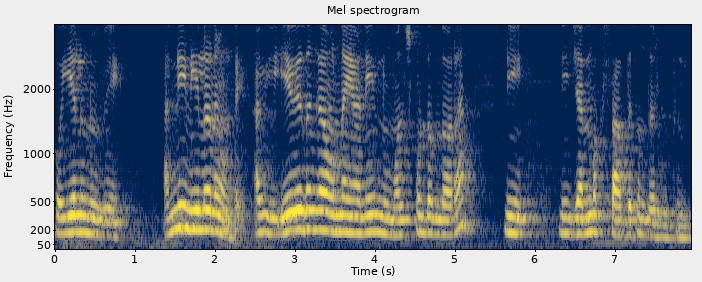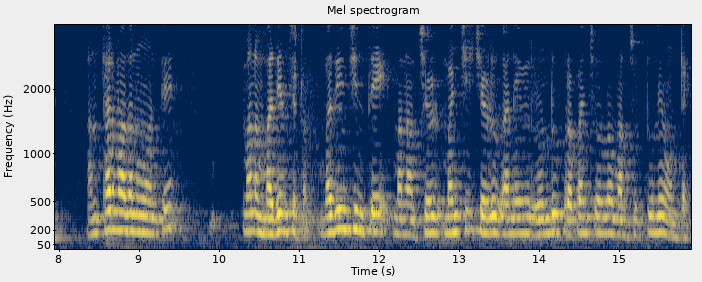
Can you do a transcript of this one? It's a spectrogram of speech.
కొయ్యలు నువ్వే అన్నీ నీలోనే ఉంటాయి. అవి ఏ విధంగా ఉన్నాయని నువ్వు మలుచుకుంటం ద్వారా నీ నీ జన్మకు సార్థకం జరుగుతుంది. అంతర్మదనం అంటే మనం మదించటం. మదించితే మనం చెడు మంచి చెడు అనేవి రెండు ప్రపంచంలో మన చుట్టూనే ఉంటాయి.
